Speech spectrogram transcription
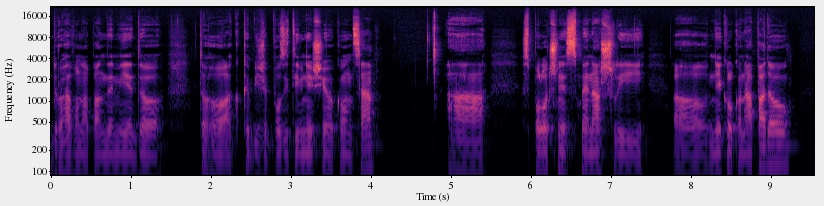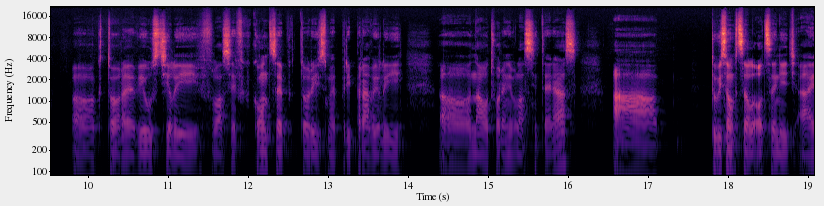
druhá vlna pandémie do toho ako keby že pozitívnejšieho konca. A spoločne sme našli niekoľko nápadov, ktoré vyústili vlastne v koncept, ktorý sme pripravili na otvorenie vlastne teraz. A tu by som chcel oceniť aj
